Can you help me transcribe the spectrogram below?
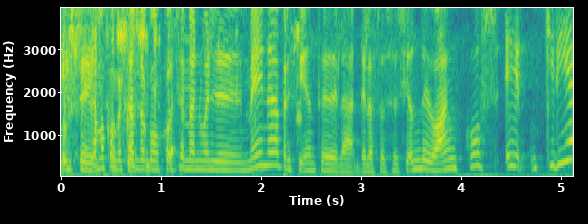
Estamos conversando con José Manuel Mena, presidente de la, de la Asociación de Bancos. Eh, quería,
